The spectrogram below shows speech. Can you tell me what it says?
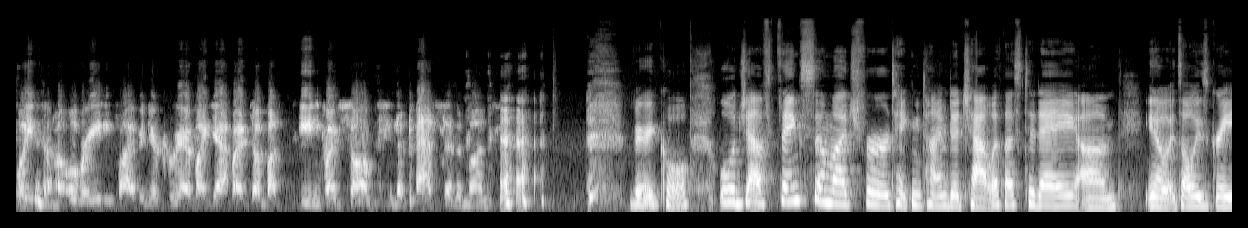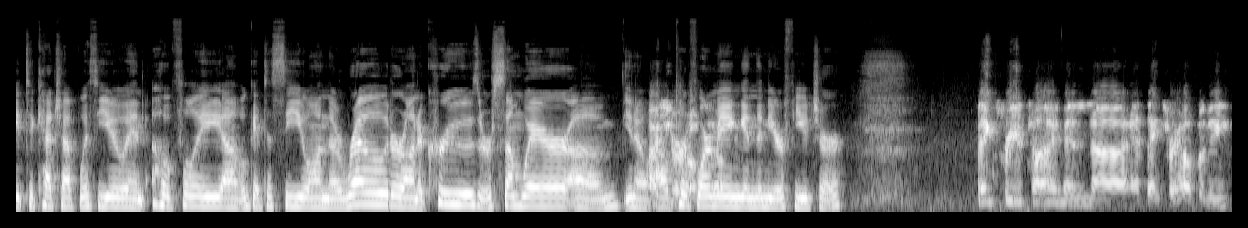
Well, you've done over 85 in your career. I'm like, yeah, I've done about 85 songs in the past seven months. Very cool. Well, Jeff, thanks so much for taking time to chat with us today. Um, you know, it's always great to catch up with you, and hopefully, uh, we'll get to see you on the road or on a cruise or somewhere, um, you know, I out sure performing in the near future. Thanks for your time, and uh, and thanks for helping me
